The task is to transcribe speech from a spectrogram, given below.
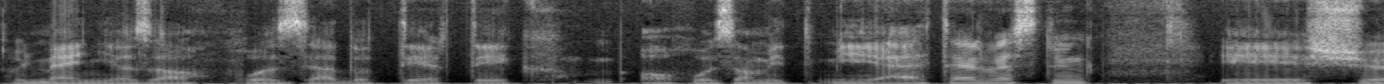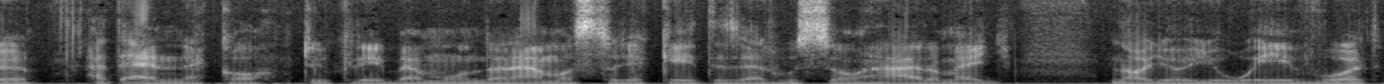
hogy mennyi az a hozzáadott érték ahhoz, amit mi elterveztünk, és hát ennek a tükrében mondanám azt, hogy a 2023 egy nagyon jó év volt,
